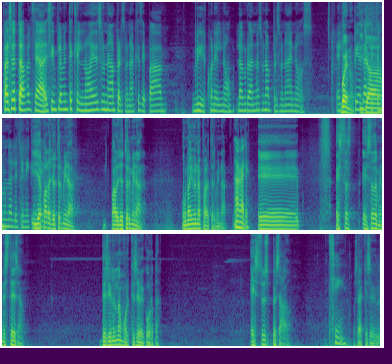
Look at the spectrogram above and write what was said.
Falso de toda falsedad. Es simplemente que él no es una persona que sepa vivir con el no. La grúa no es una persona de nos. Él bueno, y piensa que ya, todo el mundo le tiene que y ya para yo terminar, para yo terminar, una y una para terminar. Hágale. Eh, esta, esta también es tesa. Decirle a una mujer que se ve gorda. Esto es pesado. Sí. O sea, que se ve...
